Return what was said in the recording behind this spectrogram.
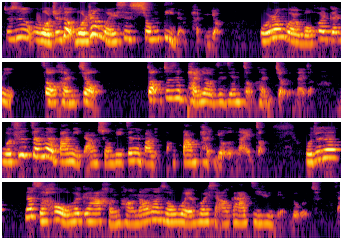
就是我觉得我认为是兄弟的朋友。我认为我会跟你走很久，走就是朋友之间走很久的那种。我是真的把你当兄弟，真的把你当当朋友的那一种。我觉得那时候我会跟他很好，然后那时候我也会想要跟他继续联络的存在。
